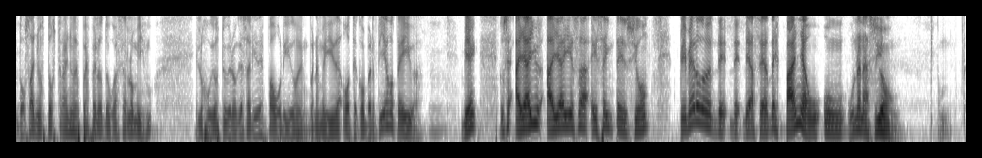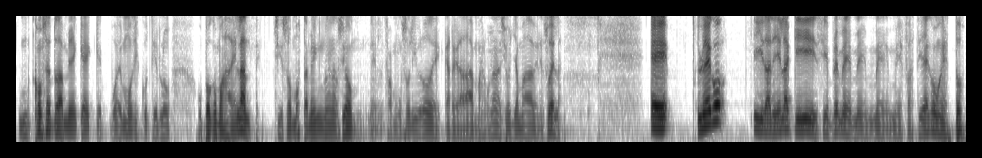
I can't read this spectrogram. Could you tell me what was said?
Dos años, dos, tres años después, pero le tocó hacer lo mismo. Y los judíos tuvieron que salir despavoridos en buena medida. O te convertías o te ibas. Bien, entonces ahí hay, ahí hay esa, esa intención, primero de, de- de hacer de España un- un- una nación. Un concepto también que, que podemos discutirlo un poco más adelante. Si somos también una nación, el famoso libro de Carrera Damas, una nación llamada Venezuela. Eh, luego, y Daniel aquí siempre me, me- me- fastidia con esto,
